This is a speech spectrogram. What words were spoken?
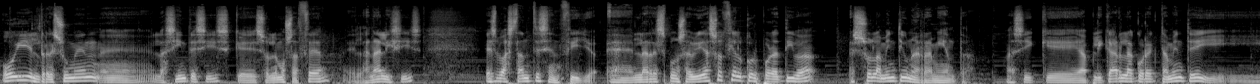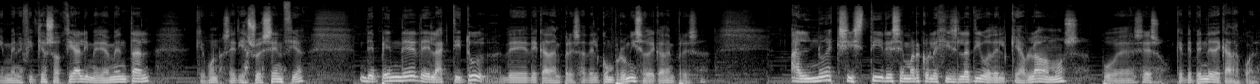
Hoy el resumen, eh, la síntesis que solemos hacer, el análisis, es bastante sencillo. Eh, la responsabilidad social corporativa es solamente una herramienta, así que aplicarla correctamente y, en beneficio social y medioambiental, que bueno, sería su esencia, depende de la actitud de cada empresa, del compromiso de cada empresa al no existir ese marco legislativo del que hablábamos, pues eso, que depende de cada cual.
